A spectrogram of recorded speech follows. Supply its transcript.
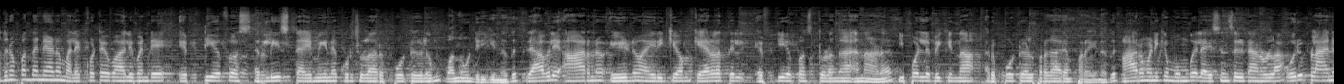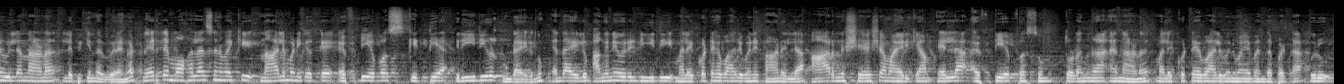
അതിനൊപ്പം തന്നെയാണ് മലക്കോട്ടെ വാലിബന്റെ F T F S release ടൈമിങ്ങിനെ കുറിച്ചുള്ള റിപ്പോർട്ടുകളും വന്നുകൊണ്ടിരിക്കുന്നത്. രാവിലെ ആറിനോ ഏഴിനോ ആയിരിക്കും കേരളത്തിൽ എഫ് ടി എഫ് എസ് തുടങ്ങുക എന്നാണ് ഇപ്പോൾ ലഭിക്കുന്ന റിപ്പോർട്ടുകൾ പ്രകാരം പറയുന്നത്. ആറു മണിക്ക് മുമ്പ് ലൈസൻസ് കിട്ടാനുള്ള ഒരു പ്ലാനും ഇല്ലെന്നാണ് ലഭിക്കുന്ന വിവരങ്ങൾ. നേരത്തെ മോഹൻലാൽ സിനിമയ്ക്ക് നാല് മണിക്കൊക്കെ എഫ് ഡി എഫ് എസ് കിട്ടിയ രീതികൾ ഉണ്ടായിരുന്നു. എന്തായാലും അങ്ങനെ ഒരു രീതി മലക്കോട്ടെ വാലിബന് കാണില്ല. ആറിന് ശേഷമായിരിക്കാം എല്ലാ എഫ് ടി എഫ് എസും തുടങ്ങുക എന്നാണ് മലക്കോട്ടെ വാലിബനുമായി ബന്ധപ്പെട്ട ഒരു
